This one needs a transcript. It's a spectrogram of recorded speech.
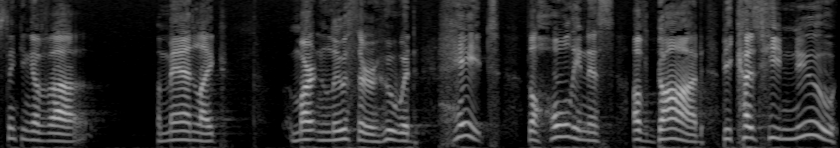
Thinking of uh, a man like Martin Luther who would hate the holiness of God because he knew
